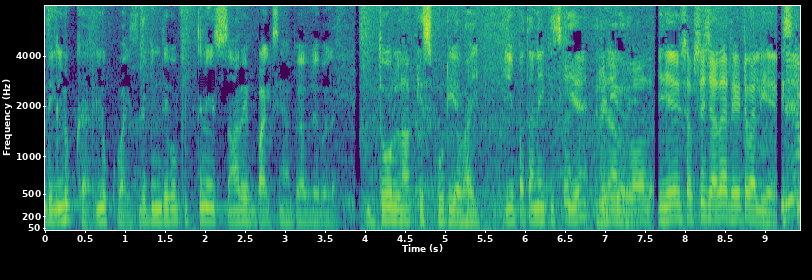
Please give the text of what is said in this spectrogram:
देख लुक है लुक वाइज लेकिन देखो, कितने सारे बाइक्स यहाँ पे अवेलेबल है। दो लाख की स्कूटी है भाई। ये पता नहीं किसकी है रेडी हो रही है। ये सबसे ज़्यादा रेट वाली है। इसकी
